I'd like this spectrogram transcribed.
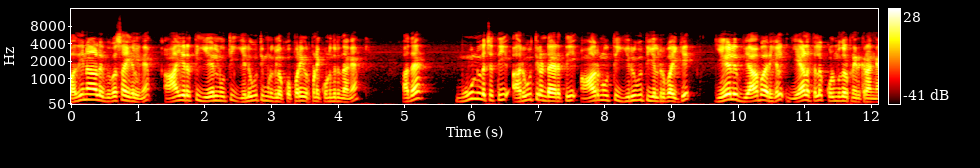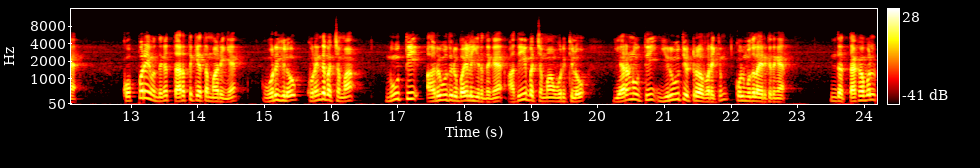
பதினாலு விவசாயிகள்ங்க ஆயிரத்தி எழுநூற்றி எழுபத்தி மூணு கிலோ கொப்பரை விற்பனை கொண்டு வந்திருந்தாங்க. அதை மூணு லட்சத்தி அறுபத்தி ரெண்டாயிரத்தி அறுநூற்றி இருபத்தி ஏழு ரூபாய்க்கு ஏழு வியாபாரிகள் ஏலத்தில் கொள்முதல் பண்ணியிருக்கிறாங்க. கொப்பரை வந்துங்க தரத்துக்கு ஏற்ற மாதிரிங்க ஒரு கிலோ குறைந்தபட்சமாக நூற்றி அறுபது ரூபாயில் இருந்துங்க. அதிகபட்சமாக ஒரு கிலோ இரநூத்தி இருபத்தி எட்டு ரூபா வரைக்கும் கொள்முதலாக இருக்குதுங்க. இந்த தகவல்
